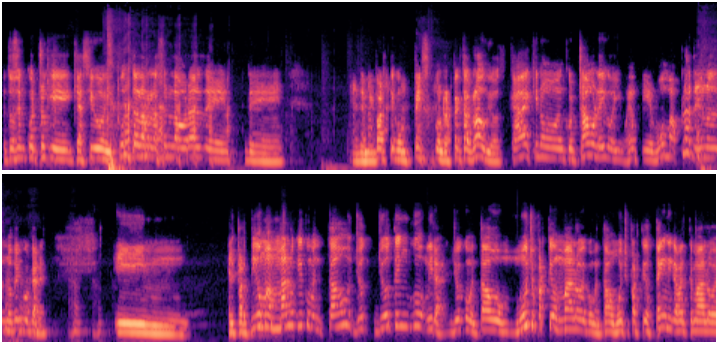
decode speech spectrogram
Entonces encuentro que, ha sido injusta la relación laboral de, de, mi parte con PES con respecto a Claudio. Cada vez que nos encontramos le digo, bueno, vos más plata, yo no, no tengo cara. Y el partido más malo que he comentado, yo, yo tengo, mira, yo he comentado muchos partidos malos, he comentado muchos partidos técnicamente malos,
